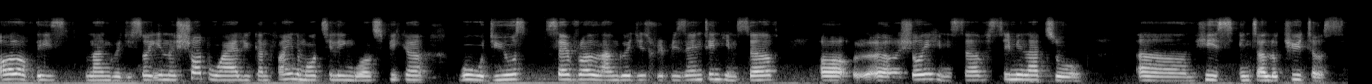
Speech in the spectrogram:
all of these languages. So in a short while, you can find a multilingual speaker who would use several languages representing himself or uh, showing himself similar to um, his interlocutors.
